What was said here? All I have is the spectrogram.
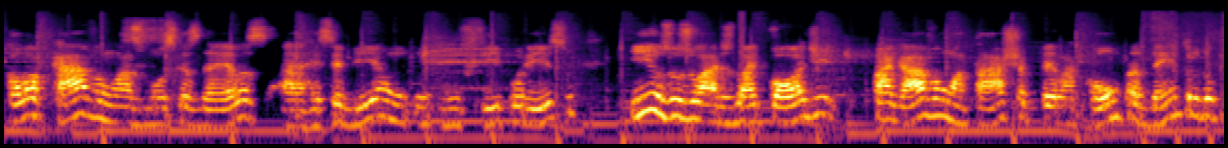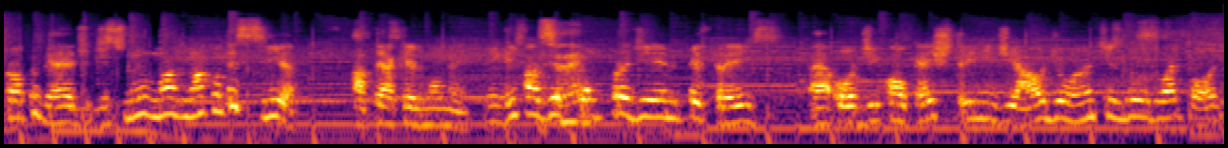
colocavam as músicas delas, ah, recebiam um, um FII por isso, e os usuários do iPod pagavam uma taxa pela compra dentro do próprio gadget. Isso não, não, não acontecia até aquele momento. Ninguém fazia Sim. compra de MP3 é, ou de qualquer streaming de áudio antes do, do iPod.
